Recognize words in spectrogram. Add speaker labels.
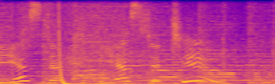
Speaker 1: Fiesta Fiesta too!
